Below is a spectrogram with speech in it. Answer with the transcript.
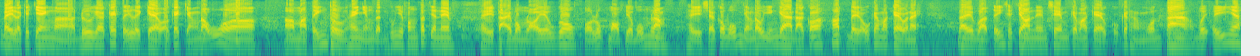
đây là cái trang mà đưa ra các tỷ lệ kèo ở các trận đấu uh, Ờ, mà tiến thường hay nhận định cũng như phân tích cho anh em, thì tại vòng loại Euro vào lúc 1 giờ 45 thì sẽ có bốn trận đấu diễn ra đã có hết đầy đủ các mã kèo này. Đây và tiến sẽ cho anh em xem cái mã kèo của cái thằng Monta với ý nha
